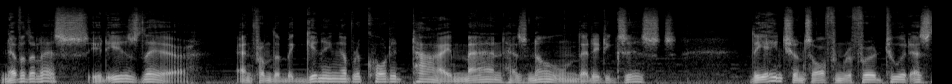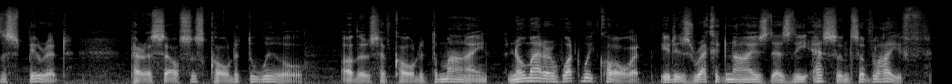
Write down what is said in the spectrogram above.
Nevertheless, it is there, and from the beginning of recorded time man has known that it exists. The ancients often referred to it as the spirit. Paracelsus called it the will. Others have called it the mind. No matter what we call it, it is recognized as the essence of life,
